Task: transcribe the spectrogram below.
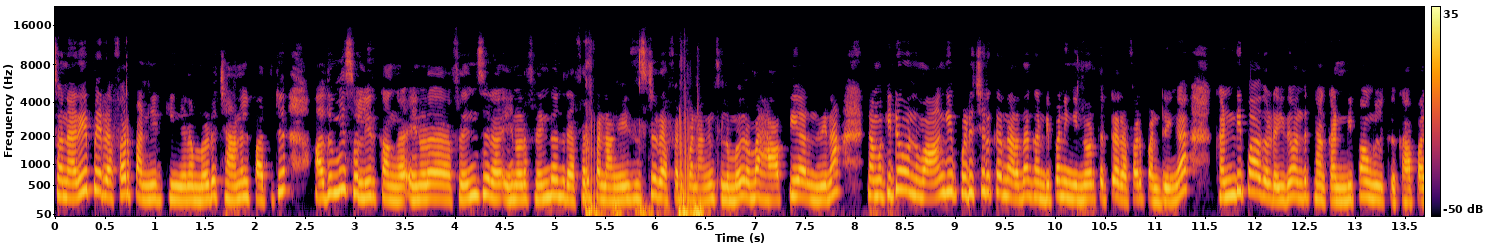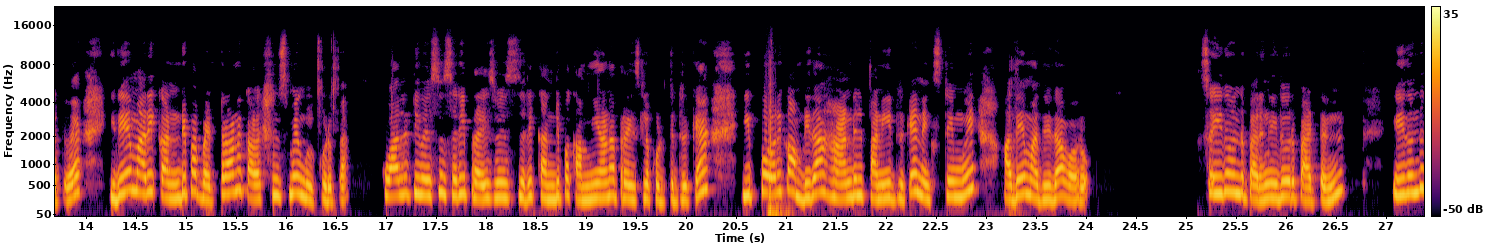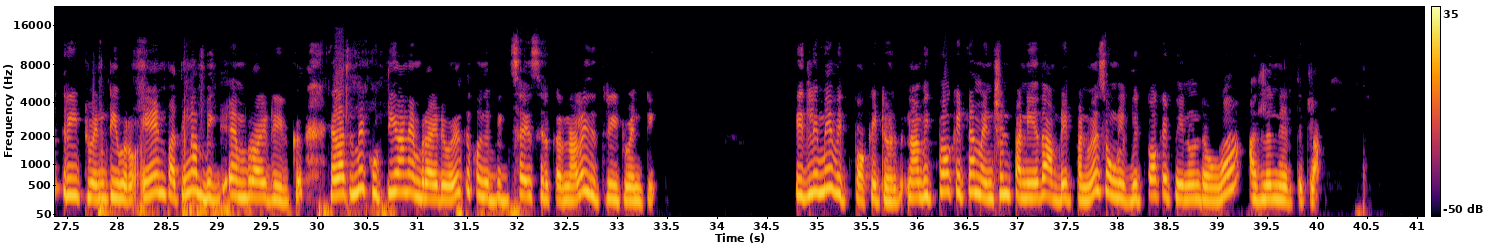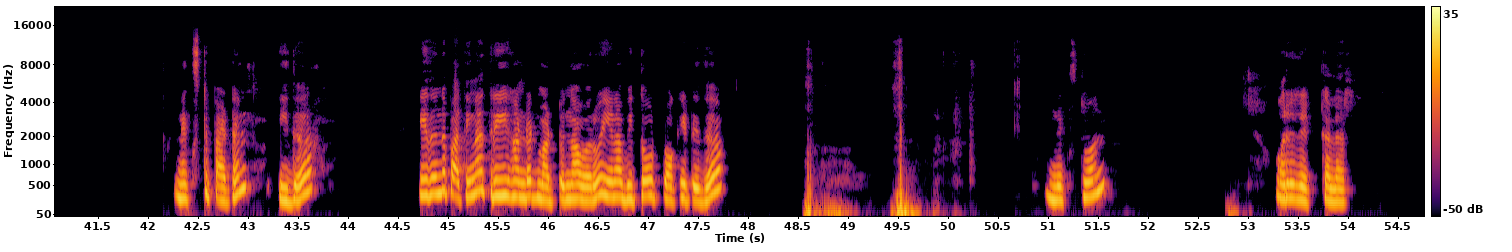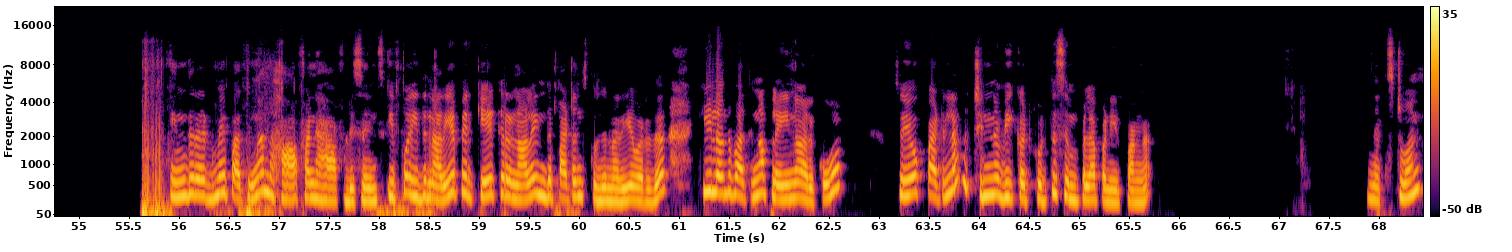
ஸோ நிறைய பேர் ரெஃபர் பண்ணியிருக்கீங்க நம்மளோட சேனல் பார்த்துட்டு அதுவுமே சொல்லியிருக்காங்க என்னோட ஃப்ரெண்ட்ஸ் என்னோட ஃப்ரெண்ட் வந்து ரெஃபர் பண்ணாங்க. என் சிஸ்டர் ரெஃபர் பண்ணாங்கன்னு சொல்லும்போது ரொம்ப ஹாப்பியாக இருந்ததுன்னா நம்ம கிட்ட ஒன்று வாங்கி பிடிச்சிருக்கறனால தான் கண்டிப்பாக நீங்கள் இன்னொருத்தட்ட ரெஃபர் பண்ணுறீங்க கண்டிப்பாக அதோட இதை வந்துட்டு நான் கண்டிப்பாக உங்களுக்கு காப்பாற்றுவேன் இதே மாதிரி கண்டிப்பாக பெட்டரான கலெக்ஷன்ஸுமே உங்களுக்கு கொடுப்பேன். குவாலிட்டி வைஸும் சரி ப்ரைஸ் வைஸும் சரி கண்டிப்பாக கம்மியான ப்ரைஸில் கொடுத்துட்ருக்கேன். இப்போ வரைக்கும் அப்படி தான் ஹேண்டில் பண்ணிகிட்டு இருக்கேன் நெக்ஸ்ட் டைமுமே அதே மாதிரி தான் வரும். ஸோ இது வந்து பாருங்கள் இது ஒரு பேட்டர்ன் இது வந்து த்ரீ டுவெண்ட்டி வரும். ஏன்னு பார்த்தீங்கன்னா பிக் எம்ப்ராய்டரி இருக்குது எல்லாத்துமே குட்டியான எம்ப்ராய்டரி வருது இது கொஞ்சம் பிக் சைஸ் இருக்கிறதுனால இது த்ரீ டுவெண்ட்டி இதுலேயுமே வித் பாக்கெட் வருது. நான் வித் பாக்கெட்னா மென்ஷன் பண்ணியே தான் அப்டேட் பண்ணுவேன். ஸோ உங்களுக்கு வித் பாக்கெட் வேணுன்றவங்க அதுலேருந்து எடுத்துக்கலாம். நெக்ஸ்ட் பேட்டர்ன் இது. இது வந்து பார்த்தீங்கன்னா த்ரீ ஹண்ட்ரட் மட்டும்தான் வரும். ஏன்னா வித்தவுட் பாக்கெட் இது. நெக்ஸ்ட் ஒன் ஒரு ரெட் கலர் இந்த ரெட்மே பார்த்தீங்கன்னா இந்த ஹாஃப் அண்ட் ஹாஃப் டிசைன்ஸ் இப்போ இது நிறைய பேர் கேட்குறனால இந்த பேட்டர்ன்ஸ் கொஞ்சம் நிறைய வருது. கீழே வந்து பார்த்தீங்கன்னா பிளெயினாக இருக்கும். ஸோ யோக் பேட்டர்னில் சின்ன வீ கட் கொடுத்து சிம்பிளாக பண்ணியிருப்பாங்க நெக்ஸ்ட் ஒன்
